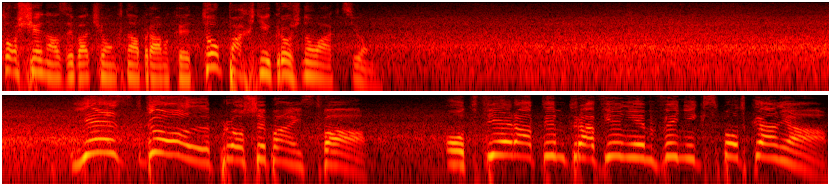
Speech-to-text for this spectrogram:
To się nazywa ciąg na bramkę. To pachnie groźną akcją. Jest gol, proszę Państwa! Otwiera tym trafieniem wynik spotkania.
